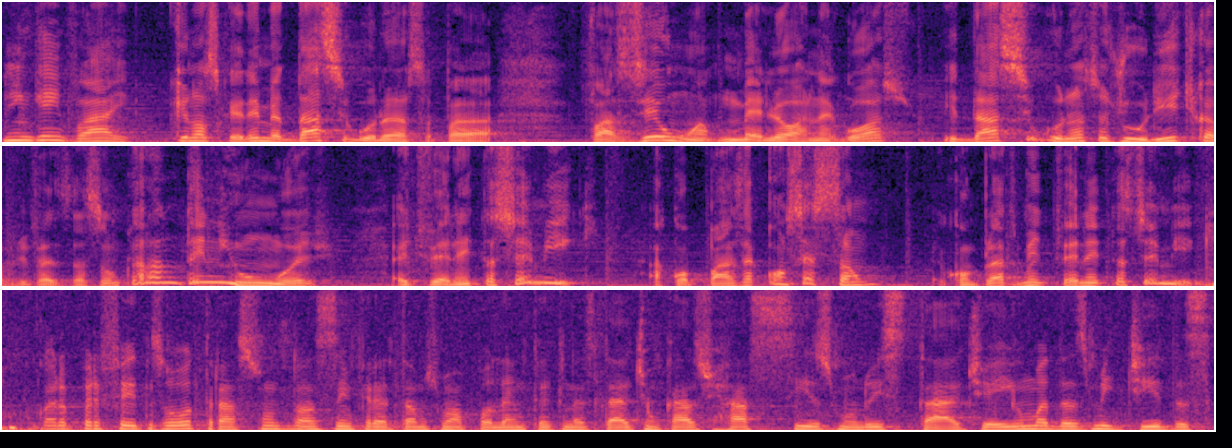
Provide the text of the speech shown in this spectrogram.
Ninguém vai. O que nós queremos é dar segurança para fazer um, um, melhor negócio e dar segurança jurídica à privatização, que ela não tem nenhum hoje. É diferente da CEMIC. A Copasa é concessão. É completamente diferente da CEMIC. Agora, prefeito, outro assunto, nós enfrentamos uma polêmica aqui na cidade, um caso de racismo no estádio. E aí uma das medidas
